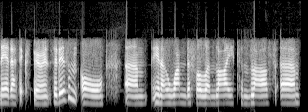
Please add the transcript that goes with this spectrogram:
near death experience. It isn't all, um, you know, wonderful and light and love. Um,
